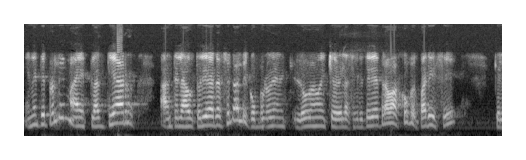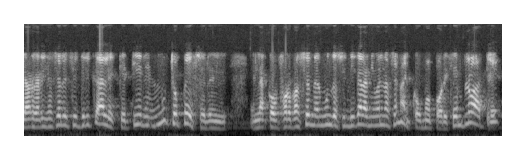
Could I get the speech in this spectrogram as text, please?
en este problema, es plantear ante las autoridades nacionales, como lo, hemos hecho de la Secretaría de Trabajo, me parece que las organizaciones sindicales que tienen mucho peso en, la conformación del mundo sindical a nivel nacional, como por ejemplo ATE,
